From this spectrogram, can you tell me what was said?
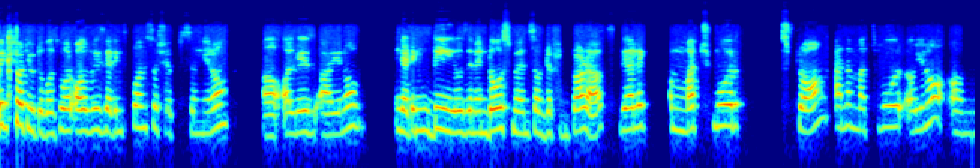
big shot YouTubers who are always getting sponsorships and you know uh, always are you know getting deals and endorsements of different products. They are like a much more strong and a much more uh, you know um,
